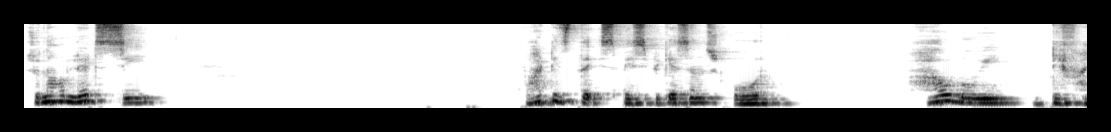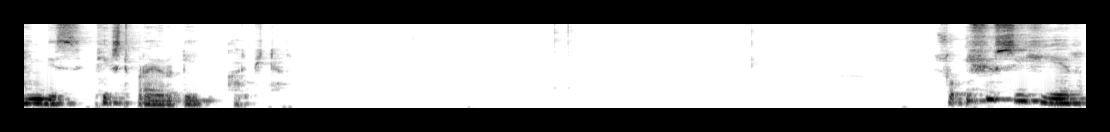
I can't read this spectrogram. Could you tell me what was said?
So now let's see what is the specifications or how do we define this fixed priority arbiter. So if you see here,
